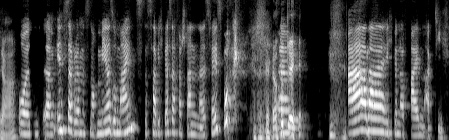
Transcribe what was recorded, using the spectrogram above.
Ja. Und ähm, Instagram ist noch mehr so meins. Das habe ich besser verstanden als Facebook. okay. Ähm, aber ich bin auf beiden aktiv.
